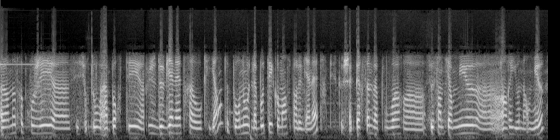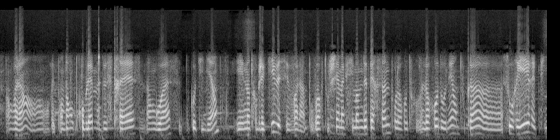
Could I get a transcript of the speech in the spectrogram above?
Alors notre projet, euh, c'est surtout apporter euh, plus de bien-être aux clientes. Pour nous, la beauté commence par le bien-être, chaque personne va pouvoir euh, se sentir mieux en rayonnant mieux. Voilà, en répondant aux problèmes de stress, d'angoisse quotidien. Et notre objectif, c'est voilà, pouvoir toucher un maximum de personnes pour leur, redonner en tout cas sourire et puis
